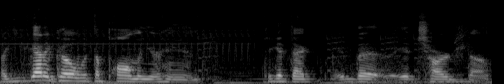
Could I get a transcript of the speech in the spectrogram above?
Like you gotta go with the palm in your hand to get that the it charged up.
